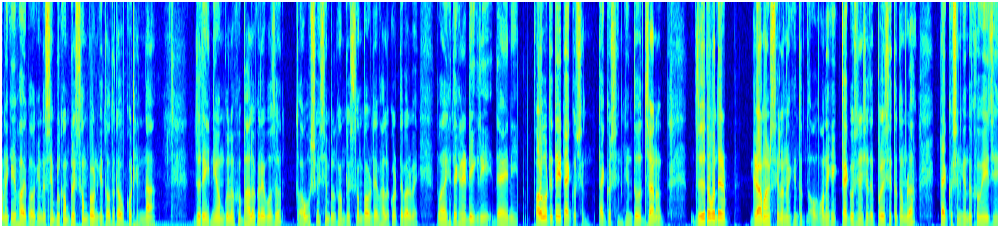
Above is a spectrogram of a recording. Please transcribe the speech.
অনেকেই ভয় পাও, কিন্তু সিম্পল কমপ্লেক্স কম্পাউন্ড কিন্তু অতটাও কঠিন না। যদি নিয়মগুলো খুব ভালো করে বোঝো, তো অবশ্যই সিম্পল কমপ্লেক্স কম্পাউন্ডে ভালো করতে পারবে। তোমাদের কিন্তু এখানে ডিগ্রি দেয়নি। পরবর্তীতে ট্যাগ কোশ্চেন ট্যাগ কোশ্চেন কিন্তু জানো, যদি তোমাদের গ্রামার ছিল না, কিন্তু অনেকেই ট্যাগ কোশ্চেনের সাথে পরিচিত, তোমরা ট্যাগ কোশ্চেন কিন্তু খুব ইজি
